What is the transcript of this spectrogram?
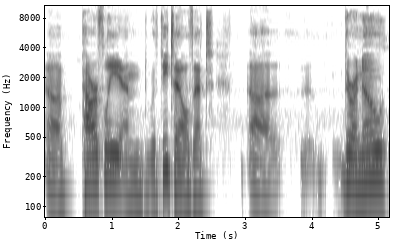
uh, powerfully and with detail that uh, there are no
